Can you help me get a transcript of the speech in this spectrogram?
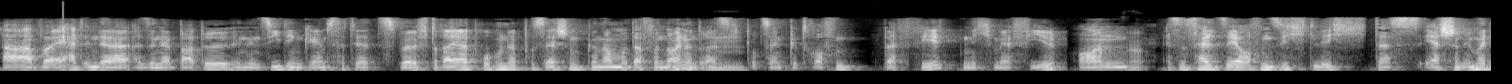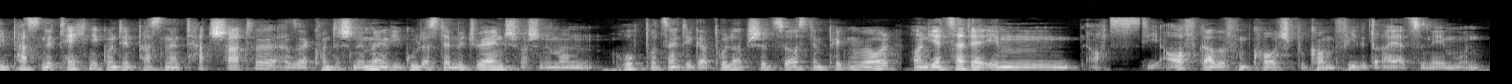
Aber er hat in der, also in der Bubble, in den Seeding Games hat er 12 Dreier pro 100 Possession genommen und davon 39 Prozent mhm. getroffen. Da fehlt nicht mehr viel. Und ja. es ist halt sehr offensichtlich, dass er schon immer die passende Technik und den passenden Touch hatte. Also er konnte schon immer irgendwie gut aus der Midrange, war schon immer ein hochprozentiger Pull-Up-Schütze aus dem Pick and Roll. Und jetzt hat er eben auch die Aufgabe vom Coach bekommen, viele Dreier zu nehmen. Und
